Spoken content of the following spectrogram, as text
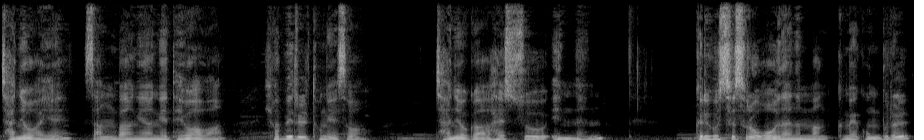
자녀와의 쌍방향의 대화와 협의를 통해서 자녀가 할 수 있는 그리고 스스로 원하는 만큼의 공부를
